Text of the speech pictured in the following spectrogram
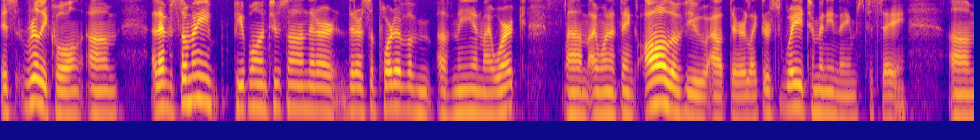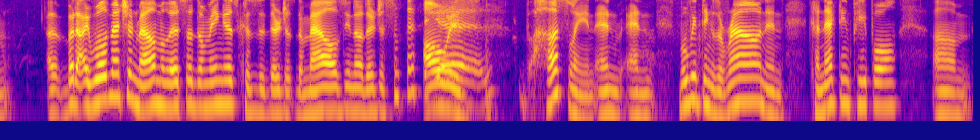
It's really cool. Um, I have so many people in Tucson that are that are supportive of of me and my work. Um, I want to thank all of you out there. Like, there's way too many names to say. Um, uh, but I will mention Mel Melissa Dominguez because they're just the Mels. You know, they're just always Yes. hustling and and moving things around and connecting people. Um,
